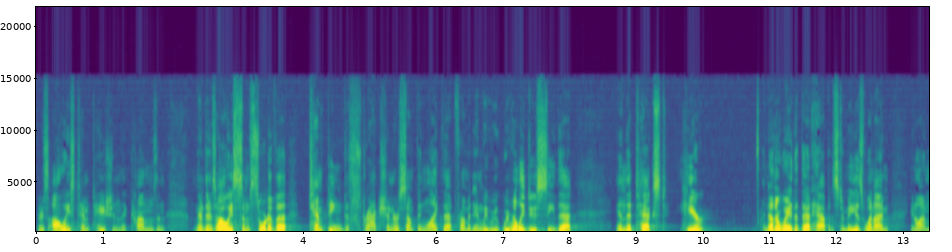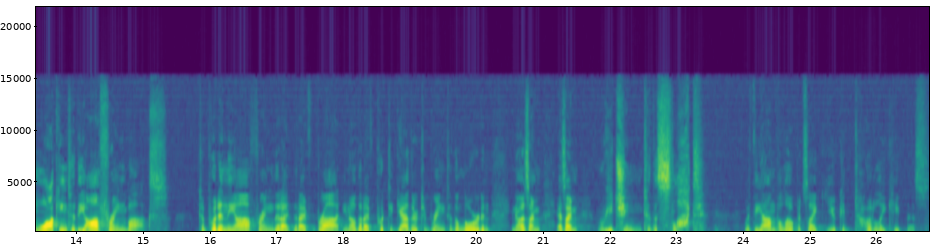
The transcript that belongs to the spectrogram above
there's always temptation that comes, and, and there's always some sort of a tempting distraction or something like that from it. And we, we really do see that in the text here. Another way that that happens to me is when I'm, you know, I'm walking to the offering box to put in the offering that, I, that I've brought, you know, that I've put together to bring to the Lord. And, you know, as I'm, as I'm reaching to the slot with the envelope, it's like, you could totally keep this.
